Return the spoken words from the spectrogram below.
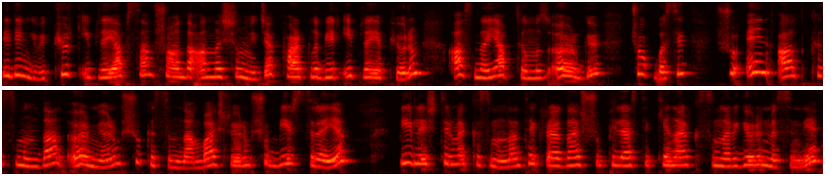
Dediğim gibi kürk iple yapsam şu anda anlaşılmayacak. Farklı bir iple yapıyorum. Aslında yaptığımız örgü çok basit. Şu en alt kısmından örmüyorum. Şu kısımdan başlıyorum. Şu bir sırayı birleştirme kısmından tekrardan şu plastik kenar kısımları görünmesin diye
